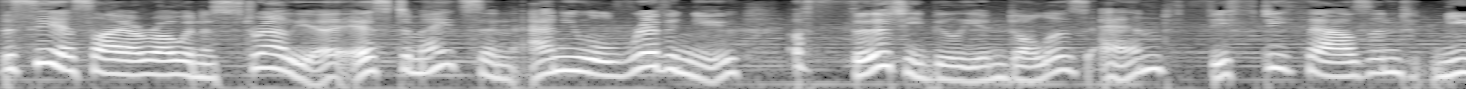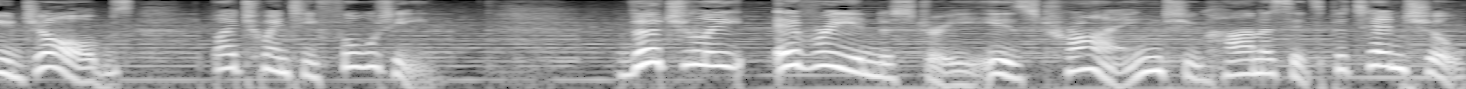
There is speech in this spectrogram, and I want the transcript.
The CSIRO in Australia estimates an annual revenue of $30 billion and 50,000 new jobs by 2040. Virtually every industry is trying to harness its potential,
